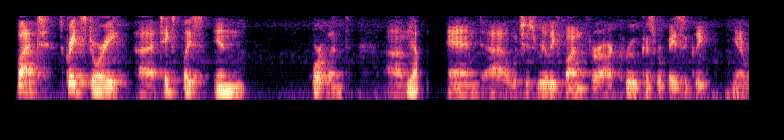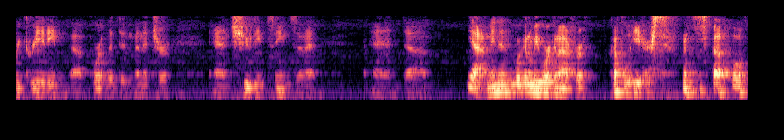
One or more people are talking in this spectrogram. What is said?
but it's a great story. Uh, it takes place in Portland. Um, yep and uh, which is really fun for our crew because we're basically you know recreating uh, Portland in miniature and shooting scenes in it. And um, yeah, I mean, we're going to be working on it for a couple of years, so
